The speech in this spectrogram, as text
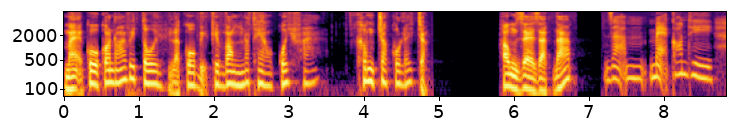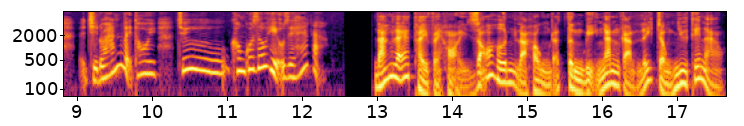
Mẹ cô có nói với tôi là cô bị cái vong nó theo quấy phá, không cho cô lấy chồng. Hồng dè dặt đáp, Dạ mẹ con thì chỉ đoán vậy thôi chứ không có dấu hiệu gì hết ạ. Đáng lẽ thầy phải hỏi rõ hơn là Hồng đã từng bị ngăn cản lấy chồng như thế nào.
